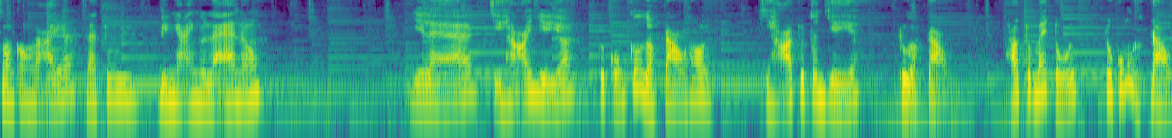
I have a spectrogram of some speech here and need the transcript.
phần còn lại á là tôi bị ngại người lạ nữa. Vậy là chị hỏi gì á tôi cũng cứ gật đầu thôi. Chị hỏi tôi tên gì á tôi gật đầu hỏi tôi mấy tuổi, tôi cũng gật đầu.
